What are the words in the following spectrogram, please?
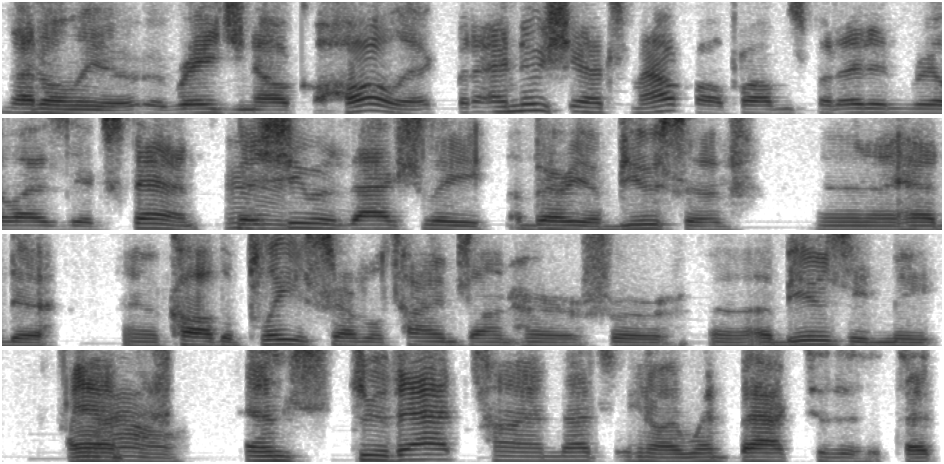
not only a, a, raging alcoholic, but I knew she had some alcohol problems, but I didn't realize the extent mm. that she was actually very abusive, and I had to you know, call the police several times on her for uh, abusing me. And wow and through that time that's you know i went back to the, that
